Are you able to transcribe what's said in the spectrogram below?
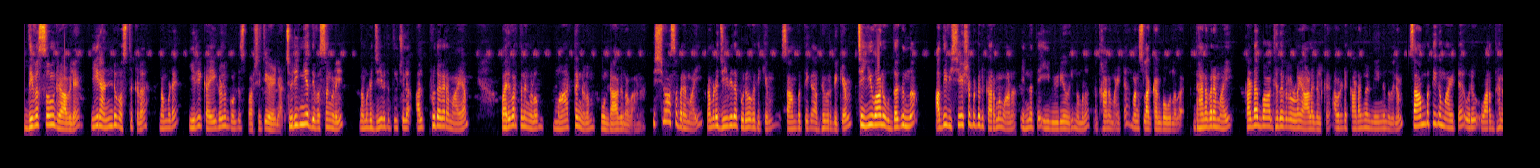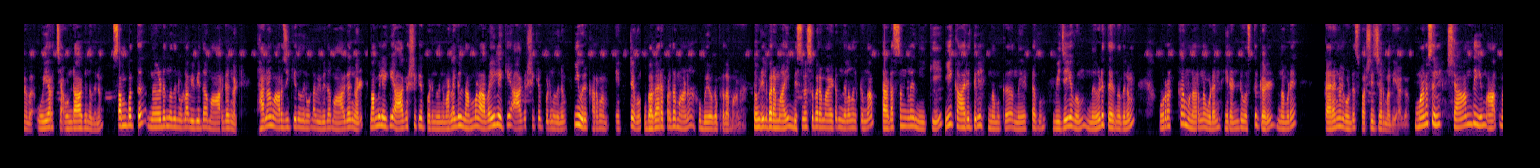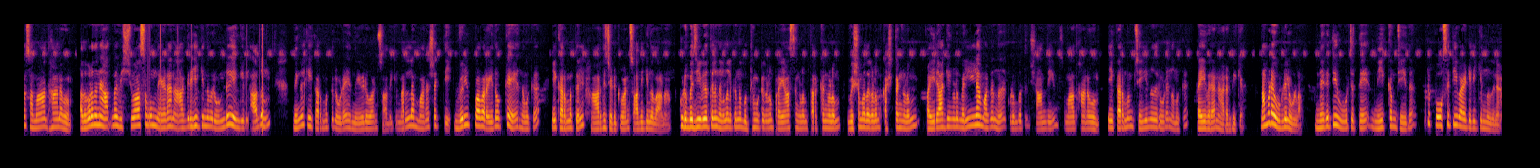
ദിവസവും രാവിലെ ഈ രണ്ട് വസ്തുക്കൾ നമ്മുടെ ഇരു കൈകളും കൊണ്ട് സ്പർശിച്ചു കഴിഞ്ഞാൽ ചുരുങ്ങിയ ദിവസങ്ങളിൽ നമ്മുടെ ജീവിതത്തിൽ ചില അത്ഭുതകരമായ പരിവർത്തനങ്ങളും മാറ്റങ്ങളും ഉണ്ടാകുന്നതാണ്. വിശ്വാസപരമായി നമ്മുടെ ജീവിത പുരോഗതിക്കും സാമ്പത്തിക അഭിവൃദ്ധിക്കും ചെയ്യുവാൻ ഉതകുന്ന അതിവിശേഷപ്പെട്ട ഒരു കർമ്മമാണ് ഇന്നത്തെ ഈ വീഡിയോയിൽ നമ്മൾ പ്രധാനമായിട്ട് മനസ്സിലാക്കാൻ പോകുന്നത്. ധനപരമായി കടബാധ്യതകളുള്ള ആളുകൾക്ക് അവരുടെ കടങ്ങൾ നീങ്ങുന്നതിനും സാമ്പത്തികമായിട്ട് ഒരു വർധനവ് ഉയർച്ച ഉണ്ടാകുന്നതിനും സമ്പത്ത് നേടുന്നതിനുള്ള വിവിധ മാർഗങ്ങൾ ധനം ആർജിക്കുന്നതിനുള്ള വിവിധ മാർഗങ്ങൾ നമ്മിലേക്ക് ആകർഷിക്കപ്പെടുന്നതിനും അല്ലെങ്കിൽ നമ്മൾ അവയിലേക്ക് ആകർഷിക്കപ്പെടുന്നതിനും ഈ ഒരു കർമ്മം ഏറ്റവും ഉപകാരപ്രദമാണ് ഉപയോഗപ്രദമാണ്. തൊഴിൽപരമായും ബിസിനസ് പരമായിട്ടും നിലനിൽക്കുന്ന തടസ്സങ്ങളെ നീക്കി ഈ കാര്യത്തിൽ നമുക്ക് നേട്ടവും വിജയവും നേടിത്തരുന്നതിനും ഉറക്കമുണർന്ന ഉടൻ ഈ രണ്ട് വസ്തുക്കൾ നമ്മുടെ കരങ്ങൾ കൊണ്ട് സ്പർശിച്ചാൽ മതിയാകും. മനസ്സിൽ ശാന്തിയും ആത്മസമാധാനവും അതുപോലെ തന്നെ ആത്മവിശ്വാസവും നേടാൻ ആഗ്രഹിക്കുന്നവരുണ്ട് എങ്കിൽ അതും നിങ്ങൾക്ക് ഈ കർമ്മത്തിലൂടെ നേടുവാൻ സാധിക്കും. നല്ല മനഃശക്തി വിൽ പവർ ഇതൊക്കെ നമുക്ക് ഈ കർമ്മത്തിൽ ആർജിച്ചെടുക്കുവാൻ സാധിക്കുന്നതാണ്. കുടുംബജീവിതത്തിൽ നിലനിൽക്കുന്ന ബുദ്ധിമുട്ടുകളും പ്രയാസങ്ങളും തർക്കങ്ങളും വിഷമതകളും കഷ്ടങ്ങളും വൈരാഗ്യങ്ങളും എല്ലാം അകന്ന് കുടുംബത്തിൽ ശാന്തിയും സമാധാനവും ഈ കർമ്മം ചെയ്യുന്നതിലൂടെ നമുക്ക് കൈവരാൻ ആരംഭിക്കാം. നമ്മുടെ ഉള്ളിലുള്ള നെഗറ്റീവ് ഊർജത്തെ നീക്കം ചെയ്ത് ഒരു പോസിറ്റീവായിട്ടിരിക്കുന്നതിന്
